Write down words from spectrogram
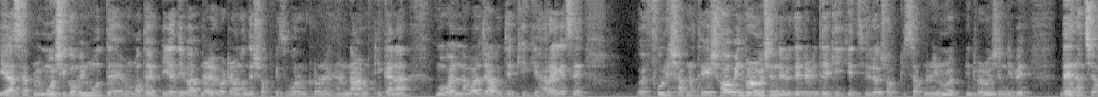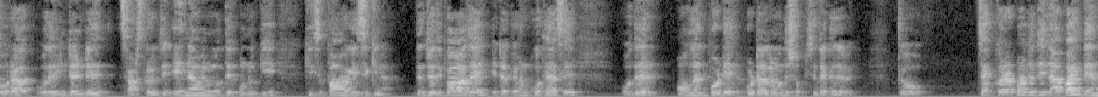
ইয়ে আছে, আপনার মসিকমির মধ্যে, মতো একটা ইয়ে দিবে আপনার, ওটার মধ্যে সবকিছু পূরণ করুন। এখানে নাম, ঠিকানা মোবাইল নাম্বার যাবতীয় কি কি হারা গেছে ওই পুলিশ আপনার থেকে সব ইনফরমেশন নেবে যেটার ভিতরে কি কি ছিল সব কিছু আপনার ইনফরমেশন নিবে। দেন হচ্ছে ওরা ওদের ইন্টারনেটে সার্চ করবে যে এই নামের মধ্যে কোনো কি কিছু পাওয়া গেছে কিনা। দেন যদি পাওয়া যায়, এটা এখন কোথায় আছে? ওদের অনলাইন পোর্টে পোর্টালের মধ্যে সবকিছু দেখা যাবে। তো চেক করার পর যদি না পাই দেন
